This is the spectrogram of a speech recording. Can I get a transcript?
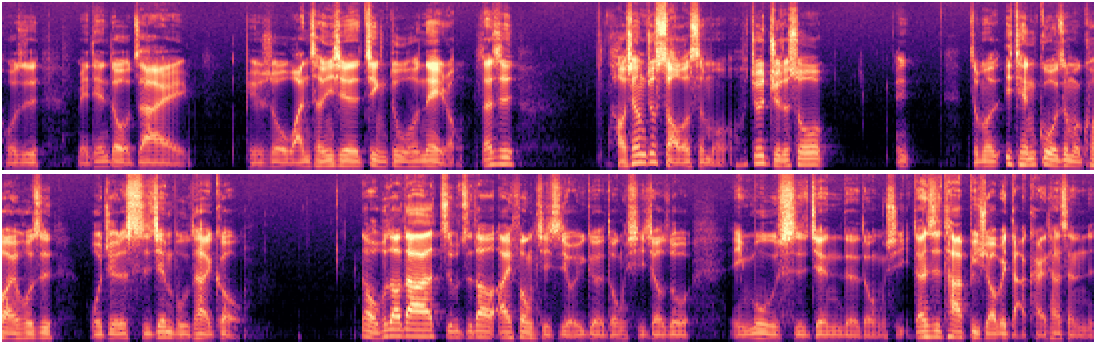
或是每天都有在，比如说完成一些进度或内容，但是好像就少了什么，就觉得说，诶，怎么一天过这么快，或是我觉得时间不太够。那我不知道大家知不知道，iPhone 其实有一个东西叫做荧幕时间的东西，但是它必须要被打开，它才能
